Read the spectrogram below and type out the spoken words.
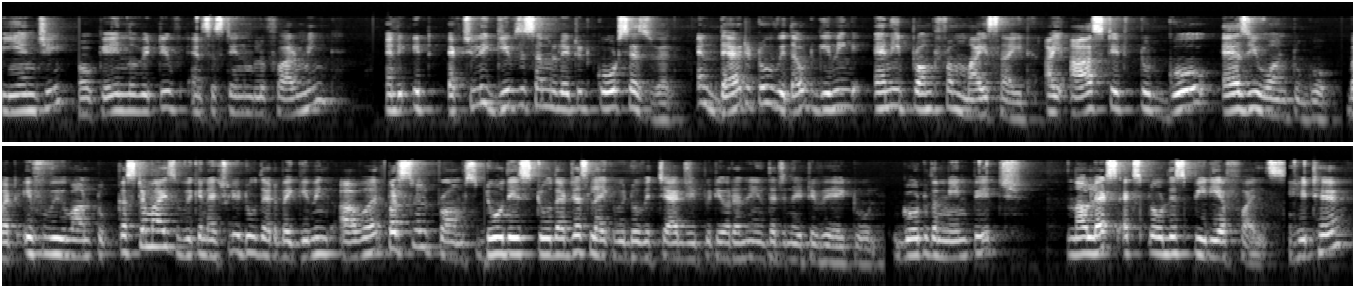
png okay innovative and sustainable farming and it actually gives some related codes as well. And that too without giving any prompt from my side. I asked it to go as you want to go. But if we want to customize we can actually do that by giving our personal prompts. Do this do that just like we do with chat gpt or any other generative ai tool. Go to the main page. Now let's explore this pdf files. Hit here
